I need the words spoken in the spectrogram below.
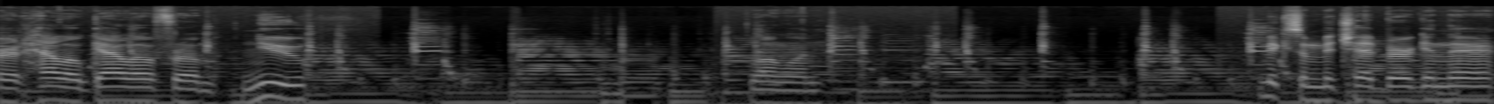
heard Hallow Gallo from New. Long one. Mix some Mitch Hedberg in there.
